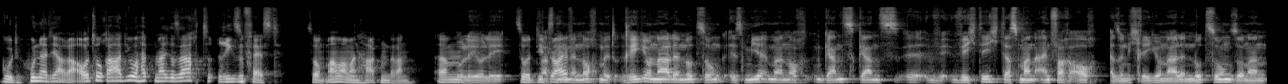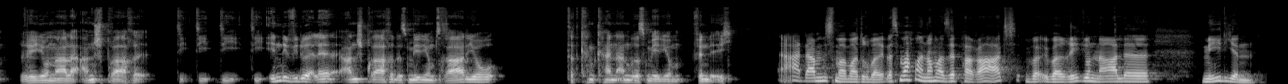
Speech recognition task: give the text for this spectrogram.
gut, 100 Jahre Autoradio hatten wir gesagt, Riesenfest. So, machen wir mal einen Haken dran. Ähm, ole, ole. So, die Was Drive nehmen wir noch mit? Regionale Nutzung ist mir immer noch ganz, ganz äh, wichtig, dass man einfach auch, also nicht regionale Nutzung, sondern regionale Ansprache die, die, die, die individuelle Ansprache des Mediums Radio, das kann kein anderes Medium, finde ich. Ja, da müssen wir mal drüber reden. Das machen wir nochmal separat über, über regionale Medien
